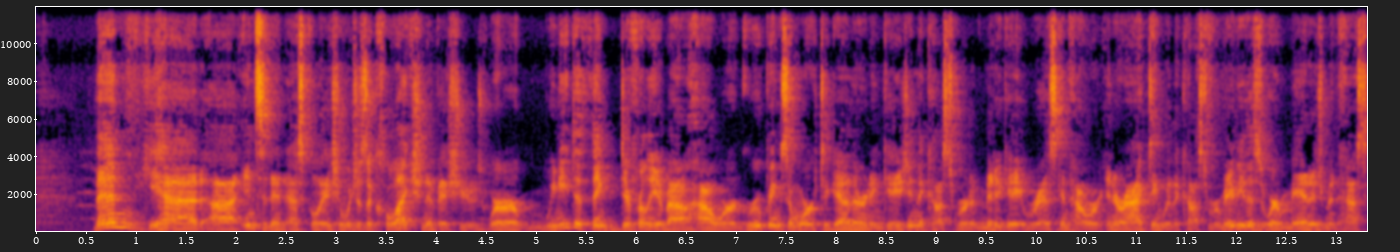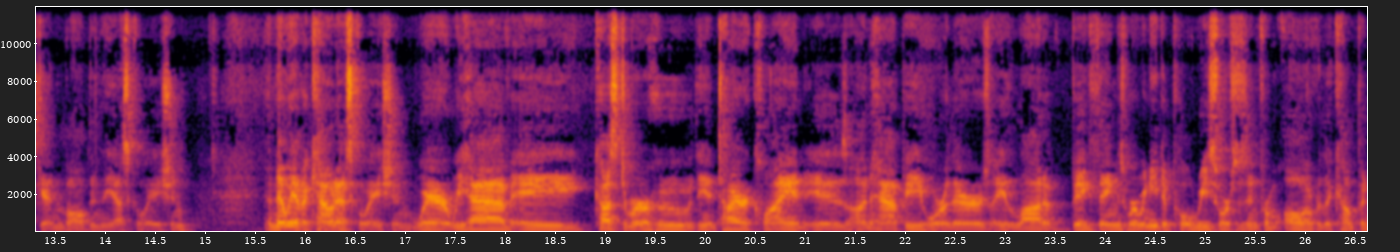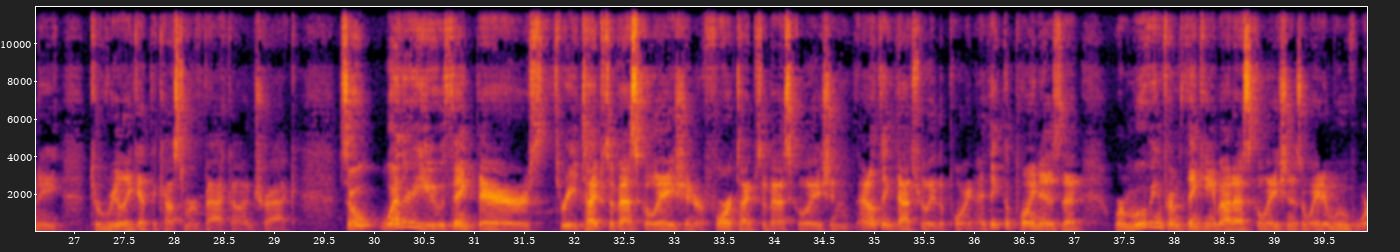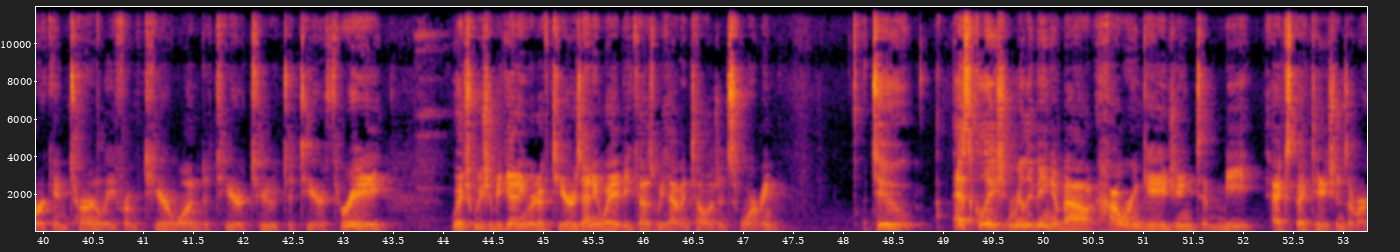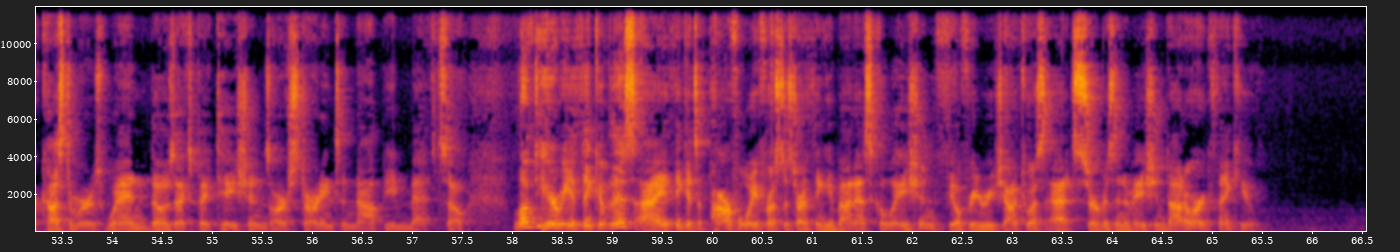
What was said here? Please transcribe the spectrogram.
Then he had uh, incident escalation, which is a collection of issues where we need to think differently about how we're grouping some work together and engaging the customer to mitigate risk and how we're interacting with the customer. Maybe this is where management has to get involved in the escalation. And then we have account escalation where we have a customer who the entire client is unhappy or there's a lot of big things where we need to pull resources in from all over the company to really get the customer back on track. So whether you think there's three types of escalation or four types of escalation, I don't think that's really the point. I think the point is that we're moving from thinking about escalation as a way to move work internally from tier one to tier two to tier three, which we should be getting rid of tiers anyway because we have intelligence swarming, to escalation really being about how we're engaging to meet expectations of our customers when those expectations are starting to not be met. So Love to hear what you think of this. I think it's a powerful way for us to start thinking about escalation. Feel free to reach out to us at serviceinnovation.org. Thank you.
